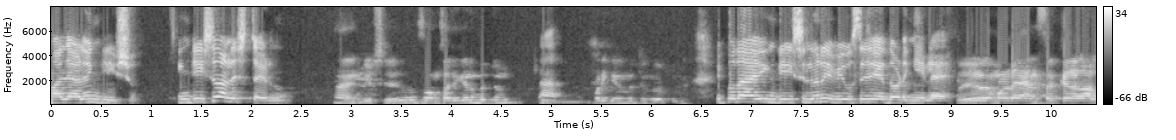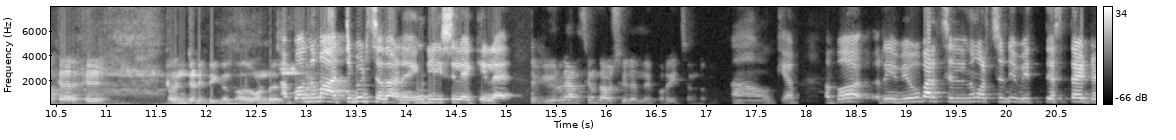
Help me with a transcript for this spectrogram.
മലയാളം ഇംഗ്ലീഷും. ഇംഗ്ലീഷ് നല്ല ഇഷ്ടമായിരുന്നു ഇംഗ്ലീഷ് സംസാരിക്കാനും പറ്റും പഠിക്കാനും പറ്റും കുഴപ്പമില്ല. ഇപ്പൊ ഇംഗ്ലീഷിലും റിവ്യൂസ് ചെയ്ത് തുടങ്ങിയില്ലേ അത് നമ്മുടെ ഡാൻസ് ഒക്കെ ആൾക്കാർക്ക് അടിപ്പിക്കുന്നു അതുകൊണ്ട് അപ്പൊ ഒന്ന് മാറ്റി പിടിച്ചതാണ് ഇംഗ്ലീഷിലേക്ക് അല്ലേ റിവ്യൂ ഡാൻസ് ചെയ്യേണ്ട ആവശ്യമില്ലല്ലോ ഇപ്പൊ റീച്ച് ഉണ്ടല്ലോ. ആ ഓക്കെ അപ്പൊ റിവ്യൂ പറച്ചിലിൽ നിന്ന് കുറച്ച് വ്യത്യസ്തമായിട്ട്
